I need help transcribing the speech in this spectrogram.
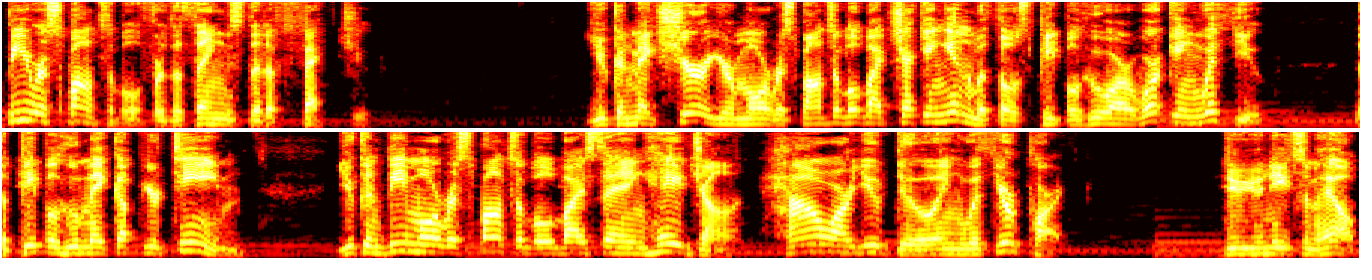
Be responsible for the things that affect you. You can make sure you're more responsible by checking in with those people who are working with you, the people who make up your team. You can be more responsible by saying, Hey, John, how are you doing with your part? Do you need some help?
